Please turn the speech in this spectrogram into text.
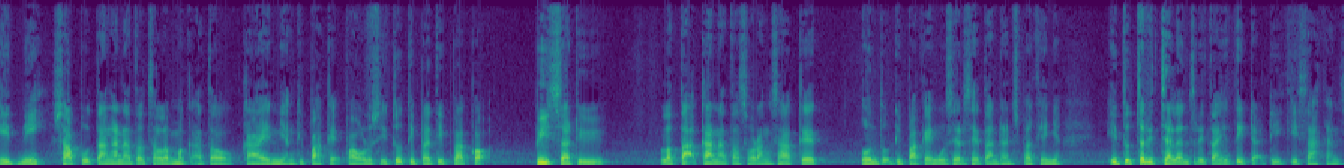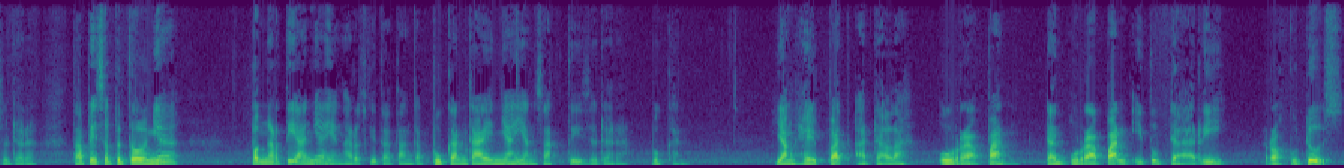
ini sapu tangan atau celemek atau kain yang dipakai Paulus itu tiba-tiba kok bisa diletakkan atas orang sakit untuk dipakai ngusir setan dan sebagainya. Itu jalan ceritanya tidak dikisahkan, saudara. Tapi sebetulnya pengertiannya yang harus kita tangkap. Bukan kainnya yang sakti, saudara. Bukan. Yang hebat adalah urapan. Dan urapan itu dari roh kudus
